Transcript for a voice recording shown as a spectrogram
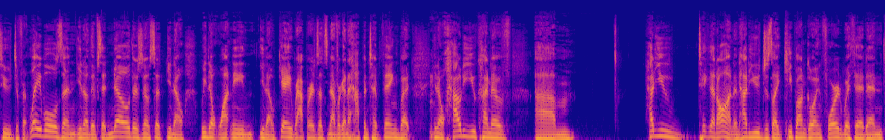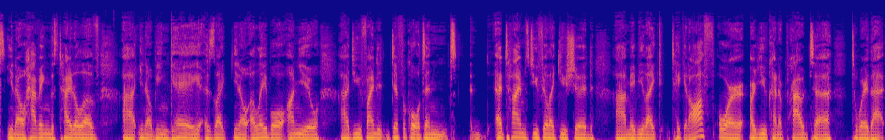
to different labels and, you know, they've said, no, there's no such, you know, we don't want any, you know, gay rappers. That's never going to happen type thing. But, you know, how do you kind of, um, how do you take that on and how do you just like keep on going forward with it and you know having this title of uh you know being gay as like you know a label on you uh do you find it difficult and at times do you feel like you should uh maybe like take it off or are you kind of proud to to wear that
